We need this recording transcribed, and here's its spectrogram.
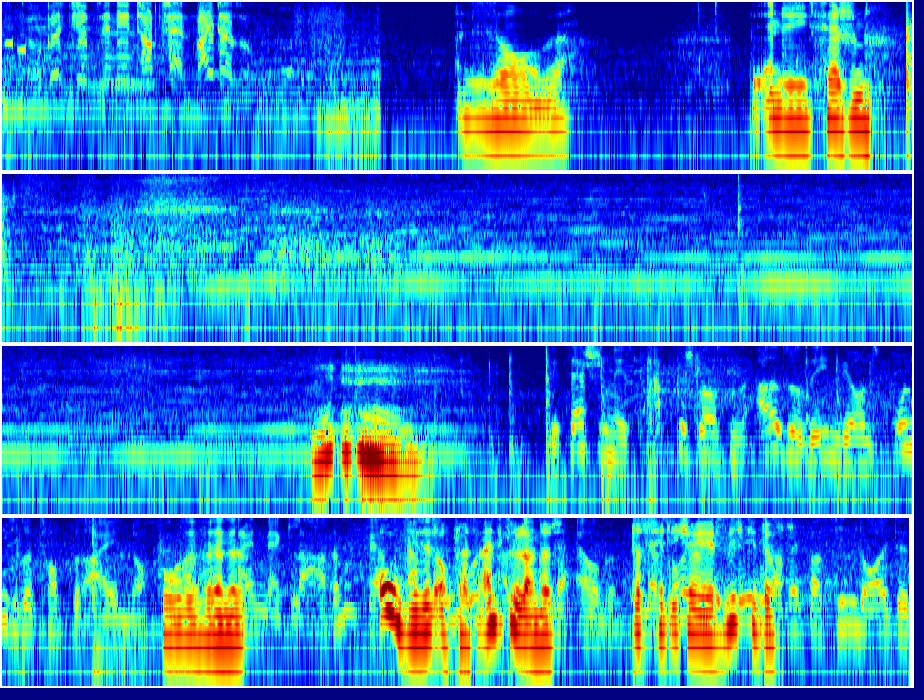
Du bist jetzt in den Top 10. Weiter so. So, be- beende die Session. Die Session ist abgeschlossen, also sehen wir uns unsere Top 3 noch. Wo sind wir denn gel- Ein McLaren, Oh, wir sind auf Platz und 1 gelandet. Das hätte ich ja jetzt nicht gedacht. Hindeutet,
